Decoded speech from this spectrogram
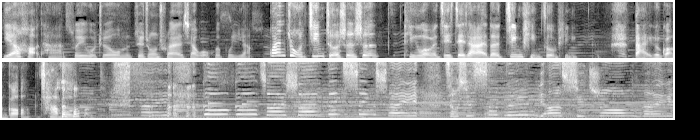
演好它，所以我觉得我们最终出来的效果会不一样。观众惊蛰深深，听我们接接下来的精品作品，打一个广告，插播个广告。就算失戀也是壯麗，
